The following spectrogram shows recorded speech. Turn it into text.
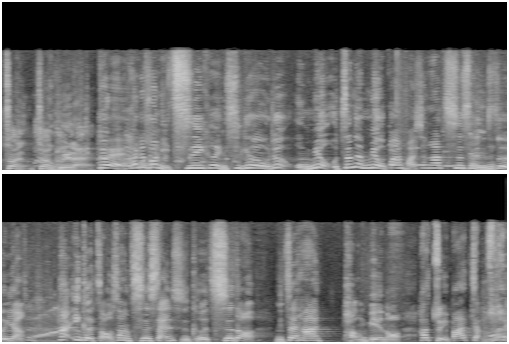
赚赚回来。对，他就说你吃一颗，你吃一颗，我就我没有，我真的没有办法像他吃成这样。他一个早上吃三十颗，吃到你在他旁边哦，他嘴巴讲出来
